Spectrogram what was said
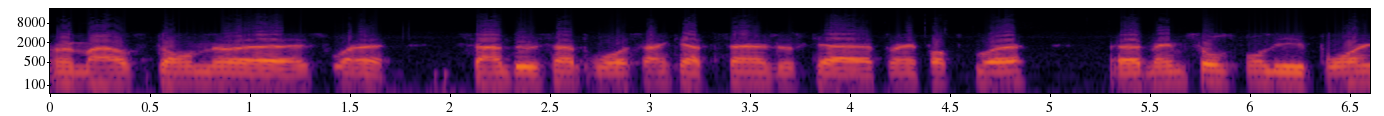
un, un milestone, là, euh, soit 100, 200, 300, 400, jusqu'à peu importe quoi. Euh, même chose pour les points.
